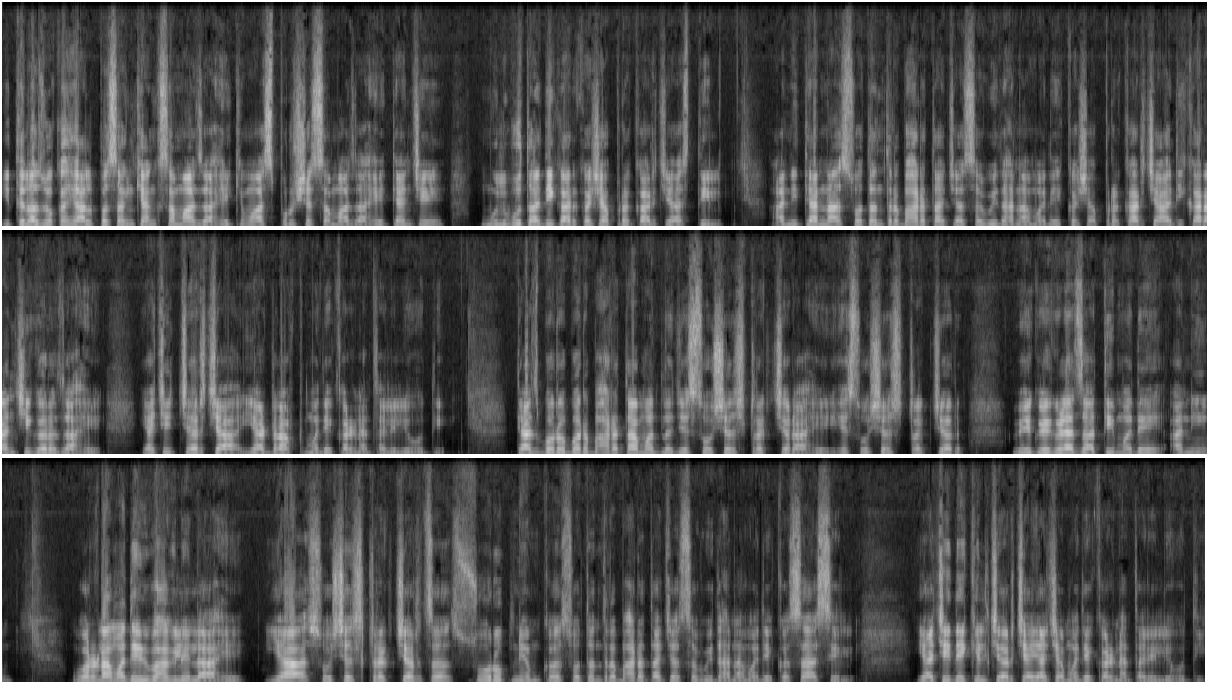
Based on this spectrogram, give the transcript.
इथला जो काही अल्पसंख्याक समाज आहे किंवा अस्पृश्य समाज आहे त्यांचे मूलभूत अधिकार कशा प्रकारचे असतील आणि त्यांना स्वतंत्र भारताच्या संविधानामध्ये कशा प्रकारच्या अधिकारांची गरज आहे याची चर्चा या ड्राफ्टमध्ये करण्यात आलेली होती. त्याचबरोबर भारतामधलं जे सोशल स्ट्रक्चर आहे हे सोशल स्ट्रक्चर वेगवेगळ्या जातीमध्ये आणि वर्णामध्ये विभागलेलं आहे. या सोशल स्ट्रक्चरचं स्वरूप नेमकं स्वतंत्र भारताच्या संविधानामध्ये कसं असेल याची देखील चर्चा याच्यामध्ये करण्यात आलेली होती.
